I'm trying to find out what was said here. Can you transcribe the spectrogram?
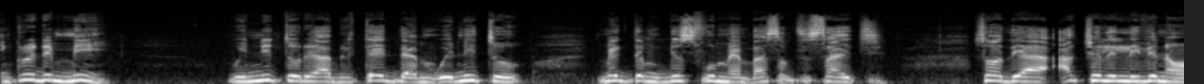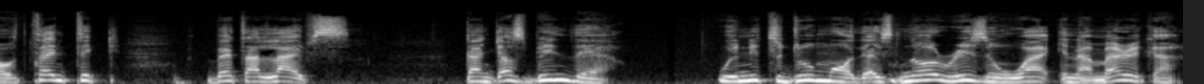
including me. We need to rehabilitate them. We need to make them useful members of society. So they are actually living authentic, better lives than just being there. We need to do more. There is no reason why in America,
